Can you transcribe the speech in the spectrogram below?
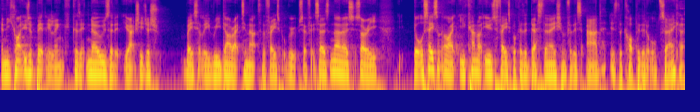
and you can't use a Bitly link because it knows that it, you're actually just basically redirecting that to the Facebook group. So if it says no, no, sorry, it will say something like you cannot use Facebook as a destination for this ad is the copy that it will say. Okay.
